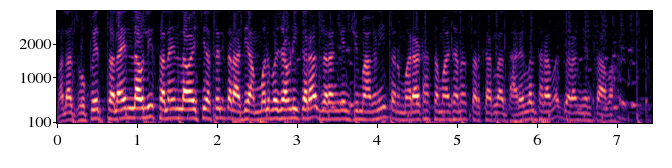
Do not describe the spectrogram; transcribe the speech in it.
मला झोपेत सलाईन लावली सलाईन लावायची असेल तर आधी अंमलबजावणी करा जरांगेंची मागणी तर मराठा समाजानं सरकारला धारेवर धरावं जरांगेंचं आवाहन.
